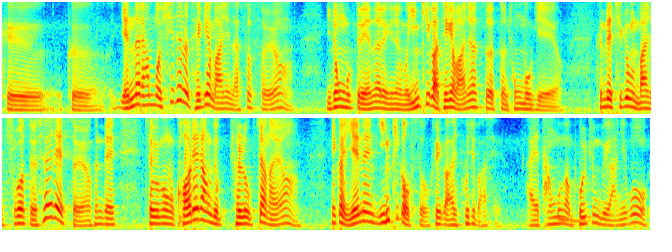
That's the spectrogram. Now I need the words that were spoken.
그, 그, 옛날에 한번 시세를 되게 많이 났었어요. 이 종목들이 옛날에 그냥 뭐 인기가 되게 많았었던 종목이에요. 근데 지금은 많이 죽었어요. 소외됐어요. 근데 저기 보면 거래량도 별로 없잖아요. 그러니까 얘는 인기가 없어. 그러니까 아직 보지 마세요. 아예 당분간 볼 준비가 아니고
